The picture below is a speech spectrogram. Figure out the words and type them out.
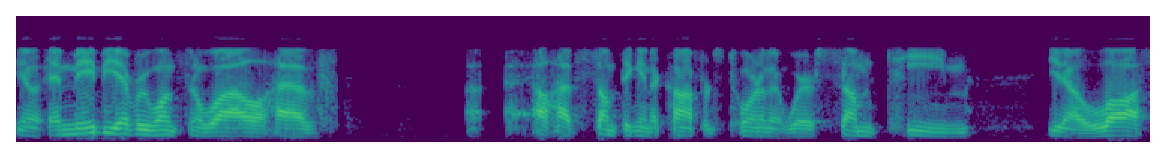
you know, and maybe every once in a while I'll have uh, I'll have something in a conference tournament where some team you know, lost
